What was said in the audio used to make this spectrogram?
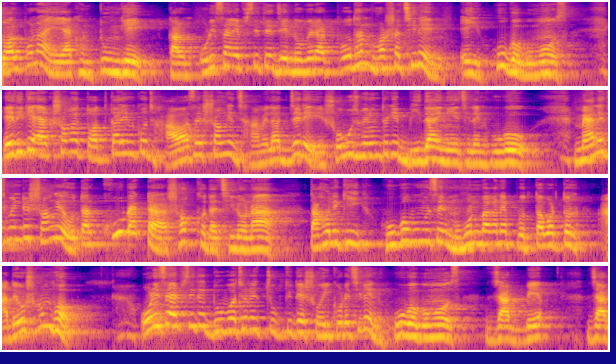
জল্পনায় এখন তুঙ্গে, কারণ ওড়িশা এফসিতে যে লোবেরার প্রধান ভরসা ছিলেন, এই হুগো বুমোস। এদিকে একসময় তৎকালীন কোচ হাওয়াসের সঙ্গে ঝামেলার জেরে সবুজ মেরুন থেকে বিদায় নিয়েছিলেন হুগো। ম্যানেজমেন্টের সঙ্গেও তার খুব একটা সক্ষতা ছিল না। তাহলে কি হুগো বুমোসের মোহনবাগানের প্রত্যাবর্তন আদেও সম্ভব? ওড়িশা এফসিতে দু বছরের চুক্তিতে সই করেছিলেন হুগো বুমোস, যার বে, যার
